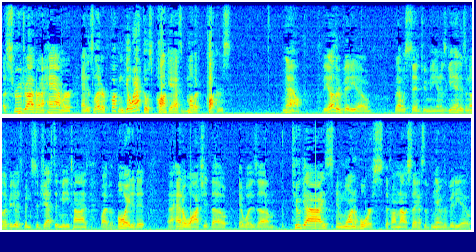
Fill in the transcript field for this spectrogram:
a screwdriver and a hammer and just let her fucking go at those punk ass motherfuckers. Now, the other video that was sent to me, and was, again, it's another video that's been suggested many times, but I've avoided it. And I had to watch it though. It was um, two guys and one horse, if I'm not mistaken. That's the name of the video.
